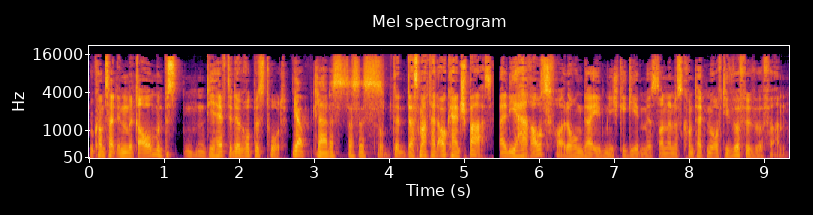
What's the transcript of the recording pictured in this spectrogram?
du kommst halt in den Raum und bist die Hälfte der Gruppe ist tot. Ja, klar, das das ist das macht halt auch keinen Spaß, weil die Herausforderung da eben nicht gegeben ist, sondern es kommt halt nur auf die Würfelwürfe an.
